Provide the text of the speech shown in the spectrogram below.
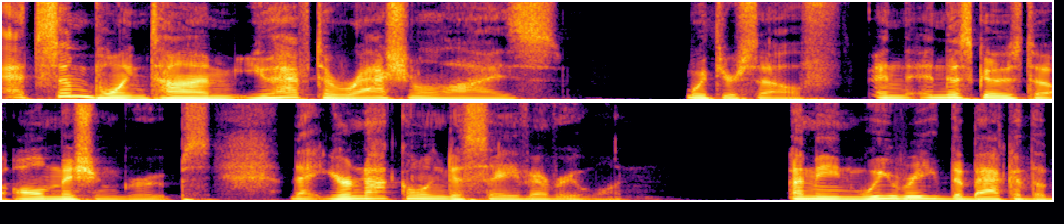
At some point in time, you have to rationalize with yourself and and this goes to all mission groups that you're not going to save everyone. I mean, we read the back of the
